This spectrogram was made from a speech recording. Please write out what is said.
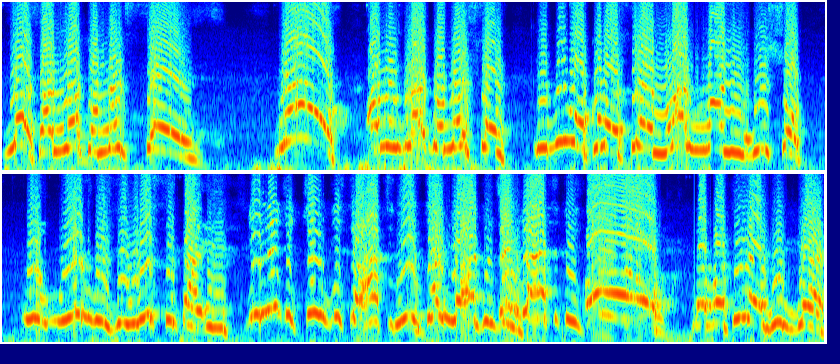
Yes, I'm here to make sense. Yes, I'm here to make sense. If people come and say a madman in this shop, we we sit and eat. You need to change this your attitude. You change your attitude. Change your attitude. Oh, but you're a good girl.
